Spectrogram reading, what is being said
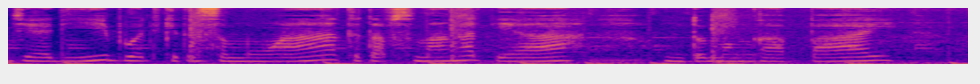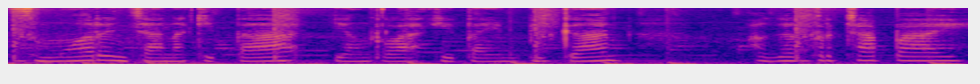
Jadi buat kita semua tetap semangat ya untuk menggapai semua rencana kita yang telah kita impikan agar tercapai.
